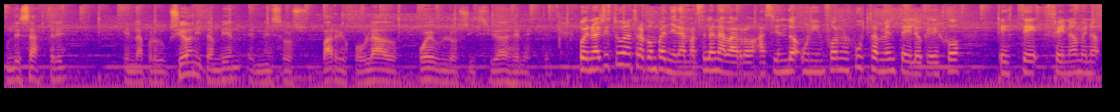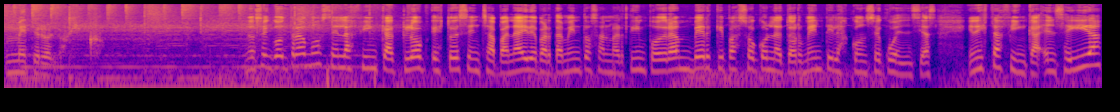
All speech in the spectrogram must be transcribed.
Un desastre en la producción y también en esos barrios poblados, pueblos y ciudades del este. Bueno, allí estuvo nuestra compañera Marcela Navarro haciendo un informe justamente de lo que dejó este fenómeno meteorológico. Nos encontramos en la finca Club, esto es en Chapanay, departamento San Martín. Podrán ver qué pasó con la tormenta y las consecuencias. En esta finca, enseguida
